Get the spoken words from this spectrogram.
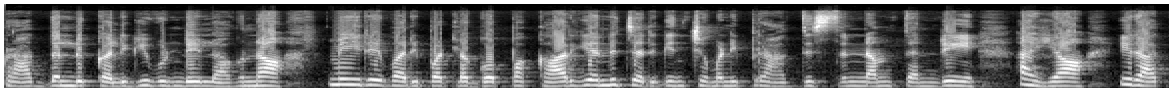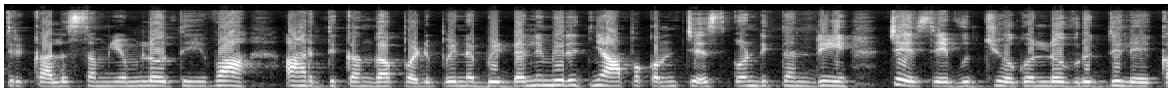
ప్రార్థనలు కలిగి ఉండేలాగున మీరే వారి పట్ల గొప్ప కార్యాన్ని జరిగించమని ప్రార్థిస్తున్నాం తండ్రి. అయ్యా ఈ రాత్రికాల సమయంలో దేవా ఆర్థికంగా పడిపోయిన బిడ్డల్ని మీరు జ్ఞాపకం చేసుకోండి తండ్రి. చేసే ఉద్యోగంలో వృద్ధి లేక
